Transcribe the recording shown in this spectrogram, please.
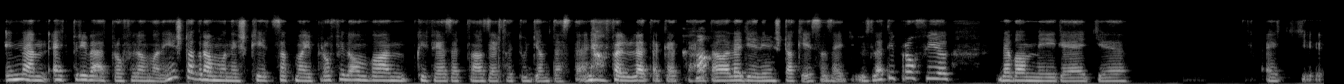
Én nem, egy privát profilom van Instagramon, és két szakmai profilom van, kifejezetten azért, hogy tudjam tesztelni a felületeket. Tehát a Legyél Instakész az egy üzleti profil, de van még egy, egy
